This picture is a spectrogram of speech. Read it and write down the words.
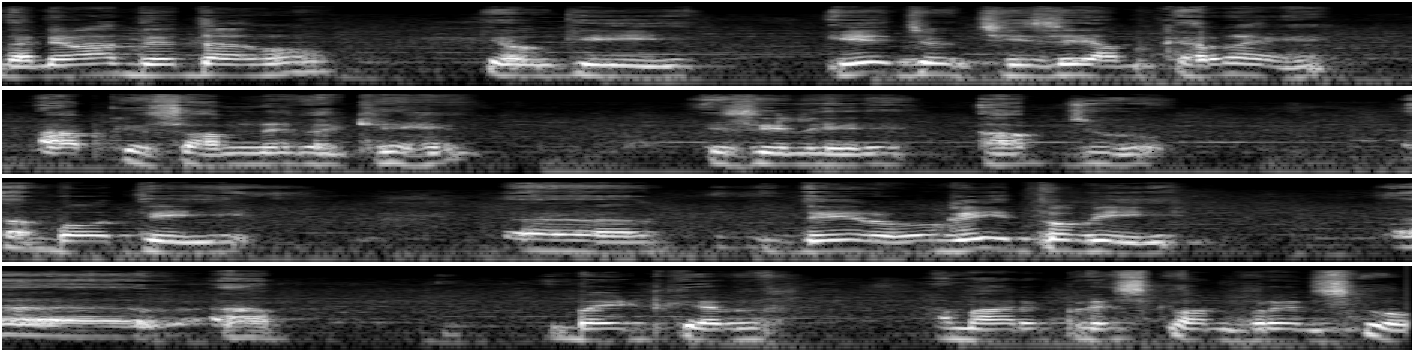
धन्यवाद देता हूँ क्योंकि ये जो चीज़ें हम कर रहे हैं, आपके सामने रखे हैं, इसीलिए आप जो बहुत ही देर हो गई तो भी आप बैठकर हमारे प्रेस कॉन्फ्रेंस को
